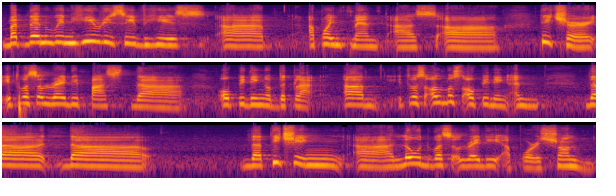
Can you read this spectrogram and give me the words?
But then when he received his uh, appointment as a teacher, it was already past the opening of the class. Um, it was almost opening and the, the the teaching uh, load was already apportioned.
